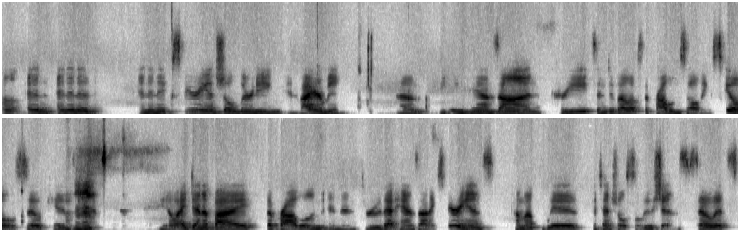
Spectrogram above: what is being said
well, and and in a in an experiential learning environment um, being hands-on creates and develops the problem solving skills so kids mm-hmm. you know identify the problem and then through that hands-on experience come up with potential solutions so it's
